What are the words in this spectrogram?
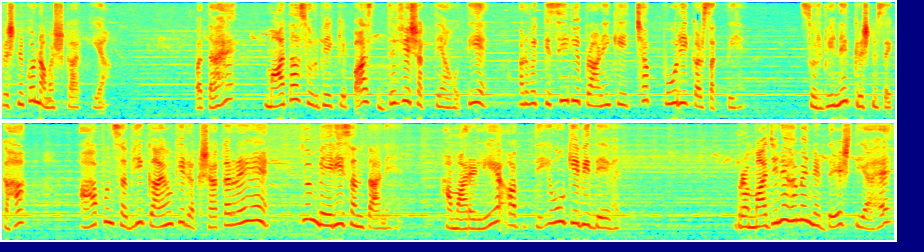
कृष्ण को नमस्कार किया। पता है, माता सुरभि के पास दिव्य शक्तियाँ होती है और वे किसी भी प्राणी की इच्छा पूरी कर सकती है। सुरभि ने कृष्ण से कहा, आप उन सभी गायों की रक्षा कर रहे हैं जो मेरी संतानें हैं। हमारे लिए आप देवों के भी देव हैं। ब्रह्मा जी ने हमें निर्देश दिया है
